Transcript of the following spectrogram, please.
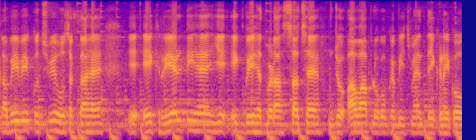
कभी भी कुछ भी हो सकता है। ये एक रियलिटी है, ये एक बेहद बड़ा सच है, जो अब आप लोगों के बीच में देखने को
